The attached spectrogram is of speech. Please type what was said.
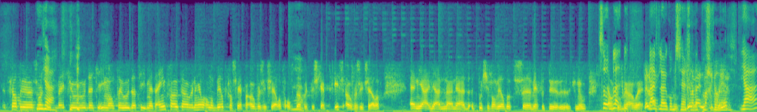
Het schattige zwart Ja. is een beetje hoe dat je iemand, hoe dat hij met één foto een heel ander beeld kan scheppen over zichzelf. Of dat het geschept is over zichzelf. En ja, ja, nou, ja het pushen van Wilders eh, werd het eh, genoemd. Zo, Elke blij- vrouw, blijft leuk om te zeggen. Willemijn, mag ik van al Wilders. Ja,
